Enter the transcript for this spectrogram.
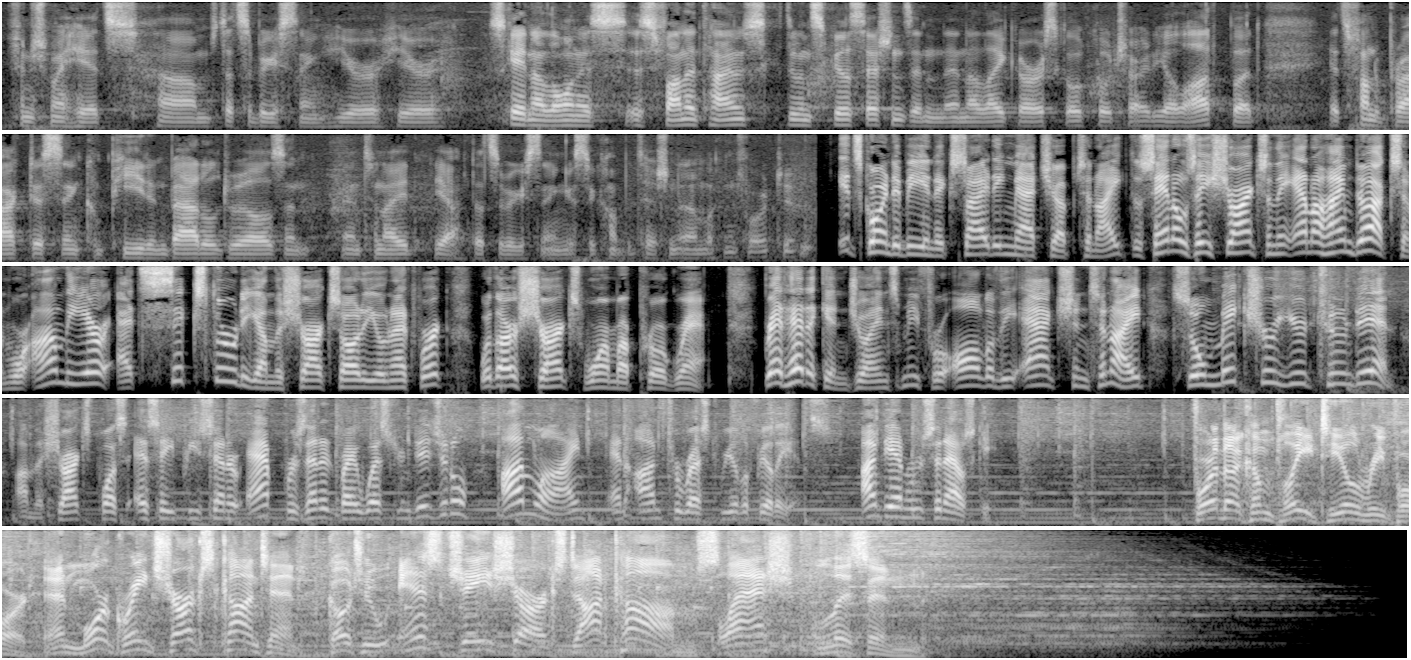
finish my hits. Um, that's the biggest thing. Here, here, skating alone is, is fun at times, doing skill sessions, and, and I like our skill coach already a lot, but it's fun to practice and compete in battle drills. And, and tonight, yeah, that's the biggest thing is the competition that I'm looking forward to. It's going to be an exciting matchup tonight. The San Jose Sharks and the Anaheim Ducks, and we're on the air at 6:30 on the Sharks Audio Network with our Sharks warm-up program. Brett Hedican joins me for all of the action tonight, so make sure you're tuned in on the Sharks Plus SAP Center app presented by Western Digital, online and on terrestrial affiliates. I'm Dan Rusanowsky. For the complete Teal Report and more great Sharks content, go to sjsharks.com slash listen.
